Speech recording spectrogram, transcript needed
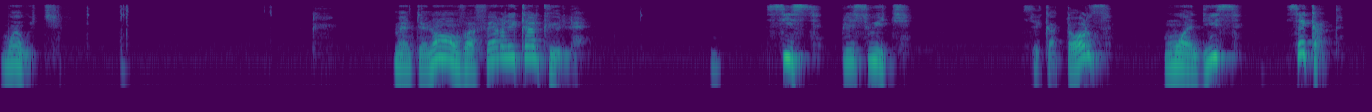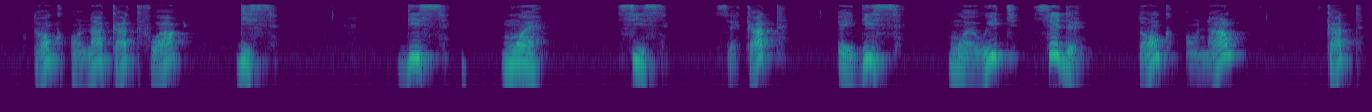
moins 8. Maintenant, on va faire les calculs. 6 plus 8, c'est 14, moins 10, c'est 4. Donc, on a 4 fois 10. 10 moins 6, c'est 4. Et 10 moins 8, c'est 2. Donc, on a 4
